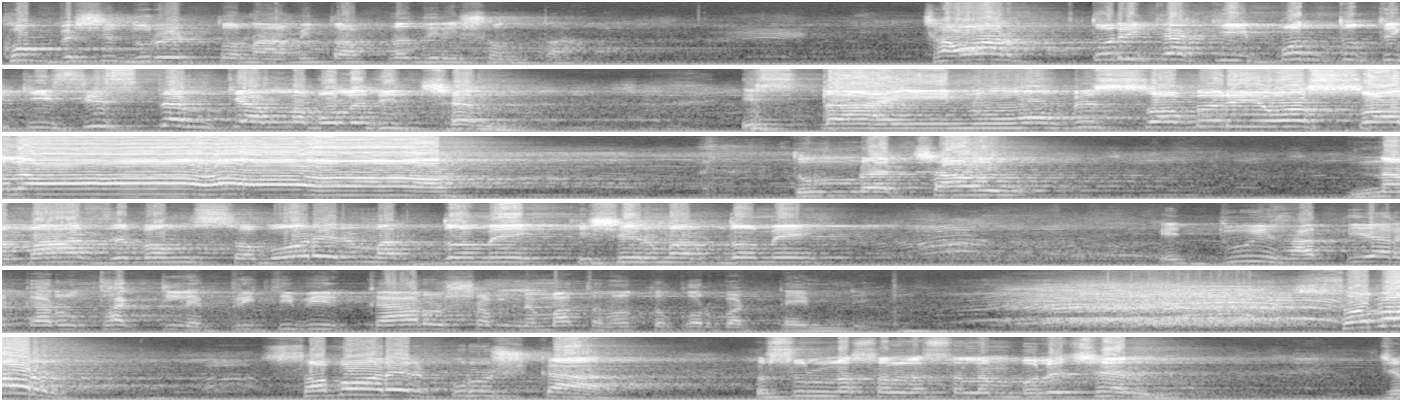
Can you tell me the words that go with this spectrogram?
খুব বেশি দূরের তো না, আমি তো আপনাদেরই সন্তান। চাওয়ার তরিকা কি, পদ্ধতি কি সিস্টেম কি আল্লাহ বলে দিচ্ছেন? ইস্তাইনু বিসবরি তোমরা চাও নামাজ এবং সবরের মাধ্যমে, কিসের মাধ্যমে? এই দুই হাতিয়ার কারও থাকলে পৃথিবীর কারও সামনে মাথা নত করবার টাইম নেই। সবর, সবরের পুরস্কার। রসুল্লাহ সাল্লাহ সাল্লাম বলেছেন যে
